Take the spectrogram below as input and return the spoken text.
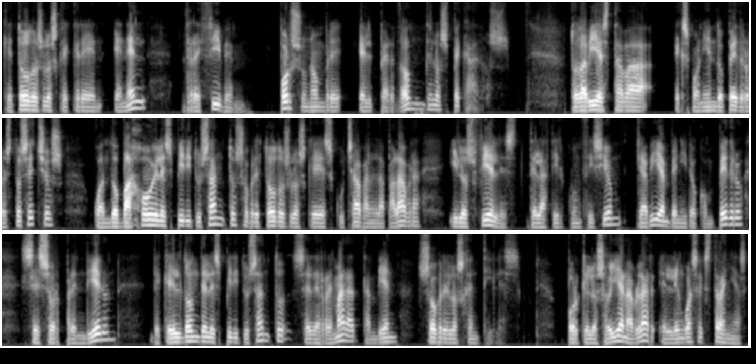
que todos los que creen en él reciben por su nombre el perdón de los pecados. Todavía estaba exponiendo Pedro estos hechos cuando bajó el Espíritu Santo sobre todos los que escuchaban la palabra, y los fieles de la circuncisión que habían venido con Pedro se sorprendieron de que el don del Espíritu Santo se derramara también sobre los gentiles, porque los oían hablar en lenguas extrañas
